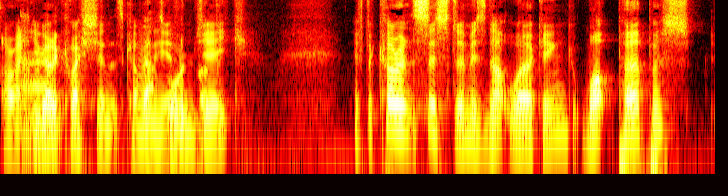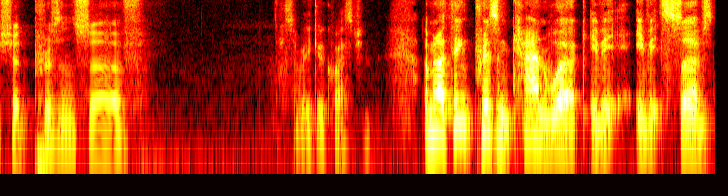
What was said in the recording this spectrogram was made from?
All right, um, you got a question that's coming that's here from Jake. If the current system is not working, what purpose should prison serve? That's a really good question. I mean, I think prison can work if it if it serves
